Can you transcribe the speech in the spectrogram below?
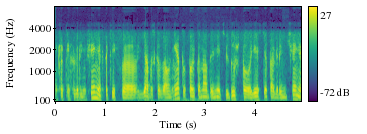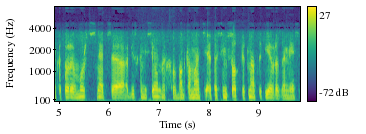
никаких ограничений, таких, я бы сказал, нету, только надо иметь в виду, что есть это ограничение, которое вы можете снять без комиссионных в банкомате. Это 715 евро за месяц.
